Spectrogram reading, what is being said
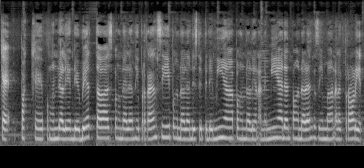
kayak pakai pengendalian diabetes, pengendalian hipertensi, pengendalian dislipidemia, pengendalian anemia, dan pengendalian keseimbangan elektrolit.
